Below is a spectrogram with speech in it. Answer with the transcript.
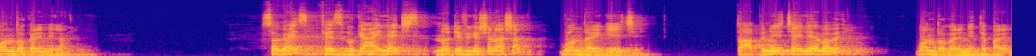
বন্ধ করে নিলাম। সো গাইজ ফেসবুকে হাইলাইটস নোটিফিকেশন আসা বন্ধ হয়ে গিয়েছে। তো আপনি চাইলে এভাবে বন্ধ করে নিতে পারেন।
